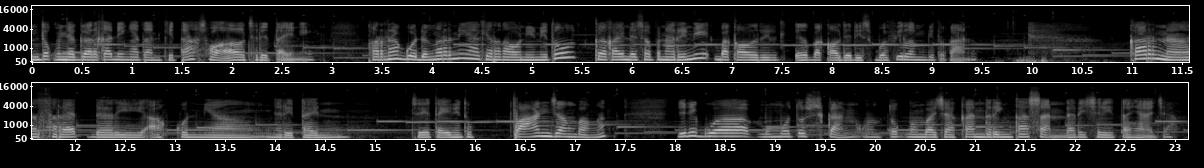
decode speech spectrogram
untuk menyegarkan ingatan kita soal cerita ini. Karena gue denger nih akhir tahun ini tuh KKN Desa Penari ini bakal eh, bakal jadi sebuah film gitu kan. Karena thread dari akun yang nyeritain cerita ini tuh panjang banget. Jadi gue memutuskan untuk membacakan ringkasan dari ceritanya aja.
